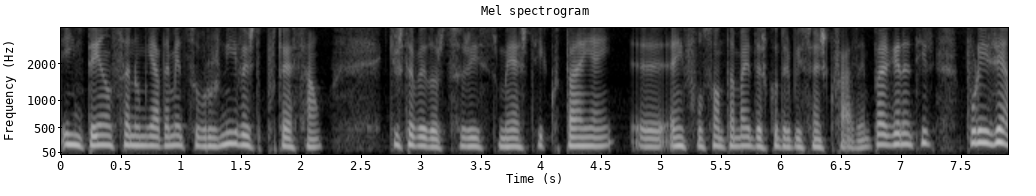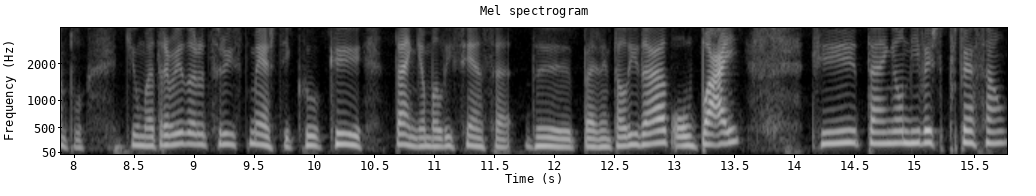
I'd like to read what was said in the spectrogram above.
intensa, nomeadamente sobre os níveis de proteção que os trabalhadores de serviço doméstico têm uh, em função também das contribuições que fazem, para garantir, por exemplo, que uma trabalhadora de serviço doméstico que tenha uma licença de parentalidade ou o pai que tenham níveis de proteção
